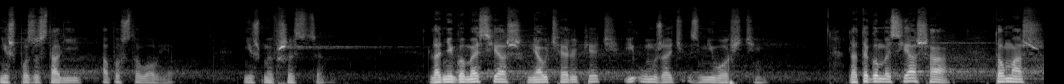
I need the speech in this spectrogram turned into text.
niż pozostali apostołowie, niż my wszyscy. Dla niego Mesjasz miał cierpieć i umrzeć z miłości. Dlatego Mesjasza Tomasz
